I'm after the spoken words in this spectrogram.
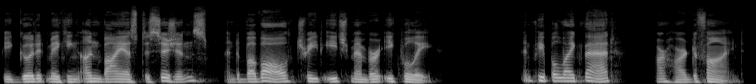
be good at making unbiased decisions, and above all, treat each member equally. And people like that are hard to find.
